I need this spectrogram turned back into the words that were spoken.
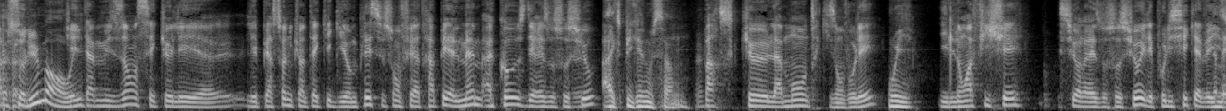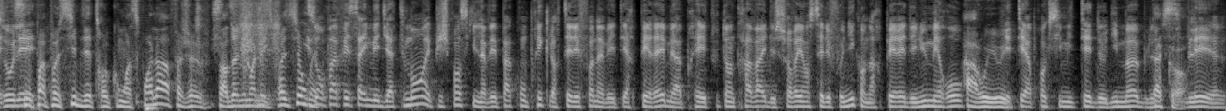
absolument, ce qui est amusant, c'est que les, euh, les personnes qui ont attaqué Guillaume Play se sont fait attraper elles-mêmes à cause des réseaux sociaux. Ah, expliquez-nous ça. Parce que la montre qu'ils ont volée, oui. ils l'ont affichée sur les réseaux sociaux et les policiers qui avaient isolé. C'est pas possible d'être con à ce point-là. Enfin, pardonnez-moi l'expression. Ils n'ont pas fait ça immédiatement et puis je pense qu'ils n'avaient pas compris que leur téléphone avait été repéré. Mais après tout un travail de surveillance téléphonique, on a repéré des numéros ah, oui, oui. qui étaient à proximité de l'immeuble ciblé.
